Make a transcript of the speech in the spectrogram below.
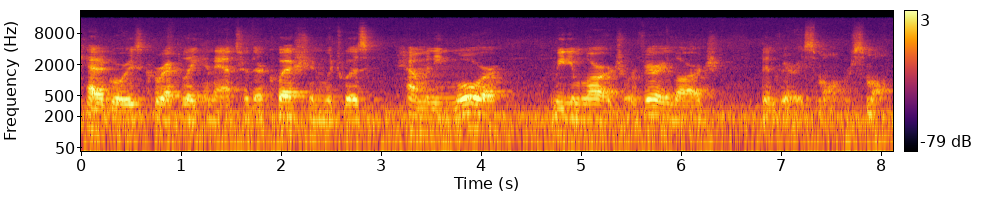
categories correctly and answer their question, which was how many more medium large or very large than very small or small.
